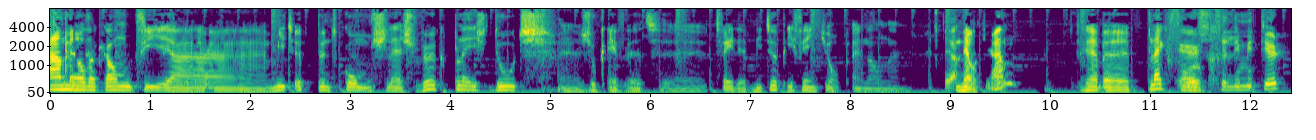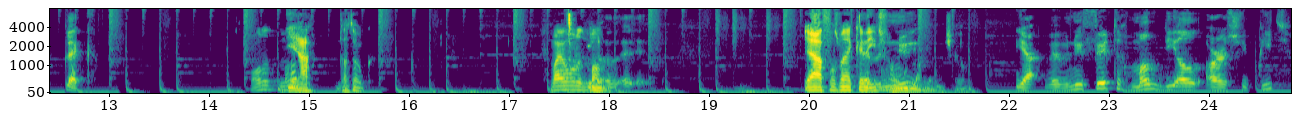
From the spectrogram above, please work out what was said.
Aanmelden kan via meetup.com slash workplacedudes. Eh, zoek even het eh, tweede meetup eventje op en dan eh, Ja. meld je aan. We hebben plek Er voor... is gelimiteerd plek. 100 man? Ja, dat ook. Voor mij 100 man. Eh, eh, Ja, volgens mij kunnen We iets van nu- 100 man of zo. Ja, we hebben nu 40 man die al RSVP'd.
